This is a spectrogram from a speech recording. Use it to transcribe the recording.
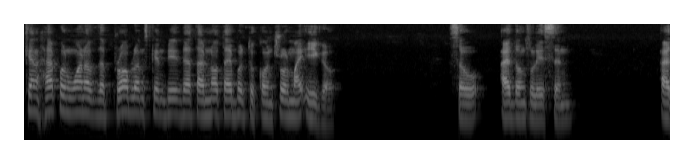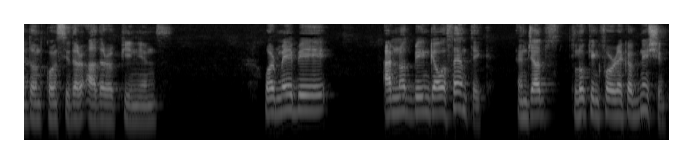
can happen, one of the problems can be that I'm not able to control my ego. So I don't listen, I don't consider other opinions. Or maybe I'm not being authentic and just looking for recognition.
